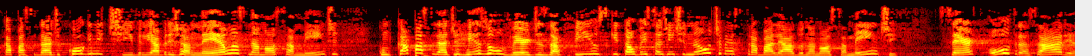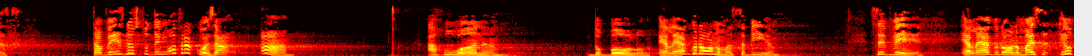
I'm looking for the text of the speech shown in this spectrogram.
capacidade cognitiva, ele abre janelas na nossa mente com capacidade de resolver desafios que talvez se a gente não tivesse trabalhado na nossa mente, certo? Outras áreas, talvez eu estudei uma outra coisa. Ah, a Ruana do bolo, ela é agrônoma, sabia? Você vê, ela é agrônoma, mas eu,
